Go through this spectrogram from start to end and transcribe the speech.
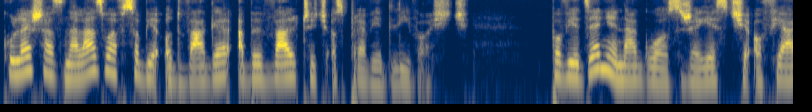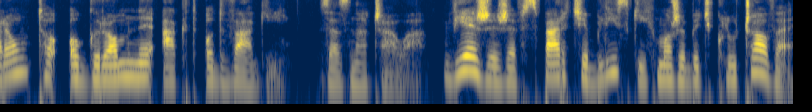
Kulesza znalazła w sobie odwagę, aby walczyć o sprawiedliwość. Powiedzenie na głos, że jest się ofiarą, to ogromny akt odwagi, zaznaczała. Wierzy, że wsparcie bliskich może być kluczowe,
